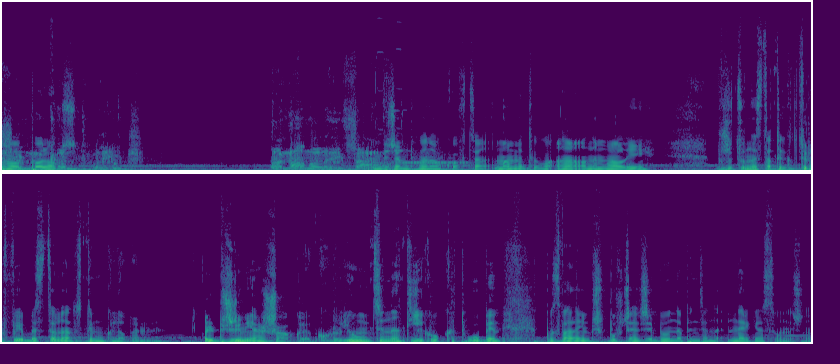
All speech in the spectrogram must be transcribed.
O, Polox. Bierzemy tego naukowca. Mamy tego anomalii. Porzucony statek zdrufuje bez celu nad tym globem. Olbrzymia żagle, górujące nad jego kadłubem, pozwalają przypuszczać, że był napędzany energią słoneczną.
